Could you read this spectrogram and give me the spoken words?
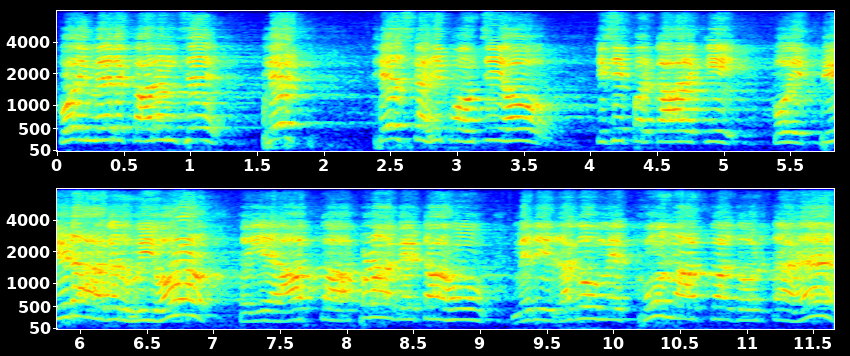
कोई मेरे कारण से ठेस ठेस कहीं पहुँची हो, किसी प्रकार की कोई पीड़ा अगर हुई हो तो ये आपका अपना बेटा हूँ, मेरी रगों में खून आपका दौड़ता है,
